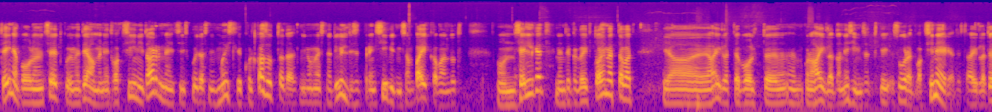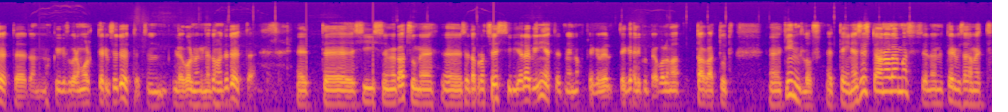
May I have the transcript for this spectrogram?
teine pool on nüüd see, et kui me teame neid vaktsiinitarneid, siis kuidas neid mõistlikult kasutada, et minu meelest need üldised printsiibid, mis on paika pandud, on selged, nendega kõik toimetavad ja haiglate poolt, kuna haiglad on esimesed suured vaktsineerijad, sest haigla töötajad on noh, kõige suurem hulk tervishoiutöötajaid, see on üle kolmekümne tuhande töötaja. et eh, siis me katsume eh, seda protsessi viia läbi nii, et, et meil noh, tegelikult peab olema tagatud eh, kindlus, et teine süste on olemas, selle on nüüd Terviseamet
